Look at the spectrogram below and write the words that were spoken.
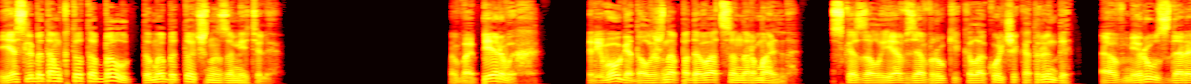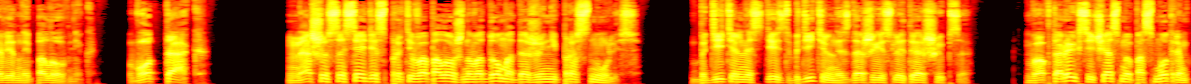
Если бы там кто-то был, то мы бы точно заметили. Во-первых, «Тревога должна подаваться нормально», — сказал я, взяв в руки колокольчик от рынды, а в миру здоровенный половник. «Вот так!» Наши соседи с противоположного дома даже не проснулись. Бдительность есть бдительность, даже если ты ошибся. Во-вторых, сейчас мы посмотрим,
